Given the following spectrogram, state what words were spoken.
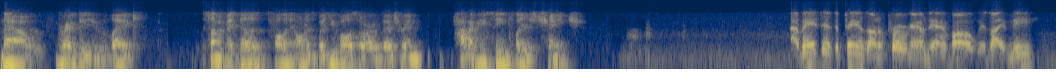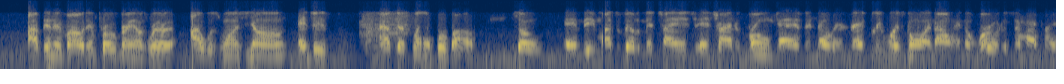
Now, Greg, do you like some of it does fall on the owners, but you've also are a veteran. How have you seen players change? I mean, it just depends on the program they're involved with. Like me, I've been involved in programs where I was once young and just out there playing football. So And me, my development changed in trying to groom guys and know exactly what's going on in the world of semi-pro.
